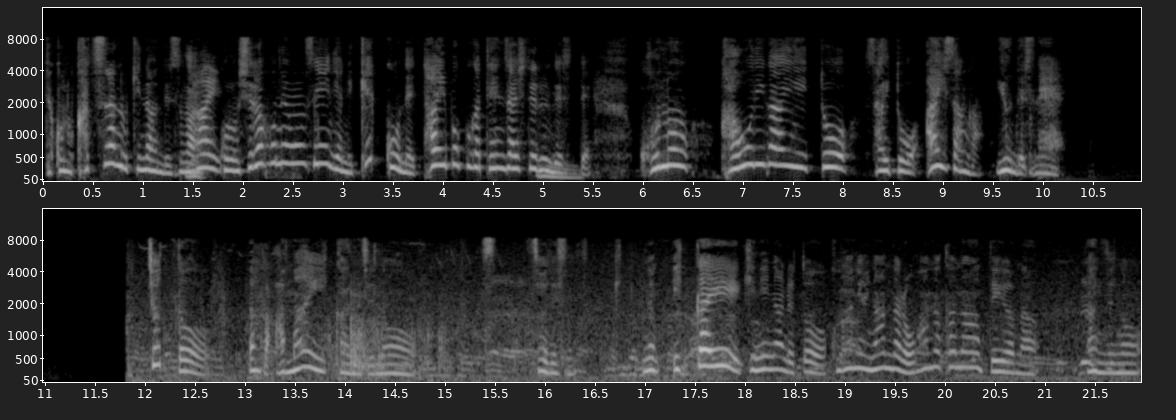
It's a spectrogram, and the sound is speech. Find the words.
でこのカツラの木なんですが、はい。この白骨温泉エリアに結構ね大木が点在してるんですって、この香りがいいと斉藤愛さんが言うんですね。ちょっとなんか甘い感じのそそうですね。一回気になるとこの匂いなんだろうお花かなっていうような感じの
